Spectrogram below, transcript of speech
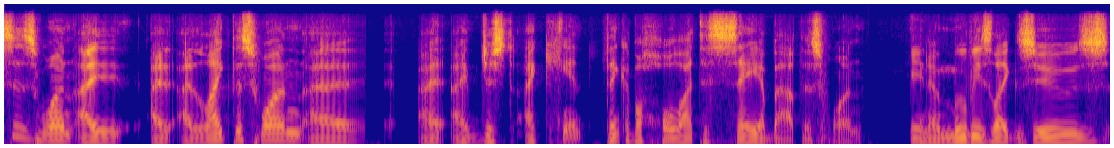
This is one I I, I like. This one. I, I I just I can't think of a whole lot to say about this one. You know, movies like Zoos.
